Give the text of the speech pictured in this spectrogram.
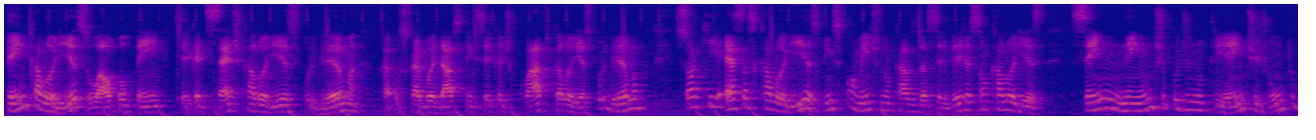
tem calorias, o álcool tem cerca de 7 calorias por grama, os carboidratos têm cerca de 4 calorias por grama, só que essas calorias, principalmente no caso da cerveja, são calorias sem nenhum tipo de nutriente junto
